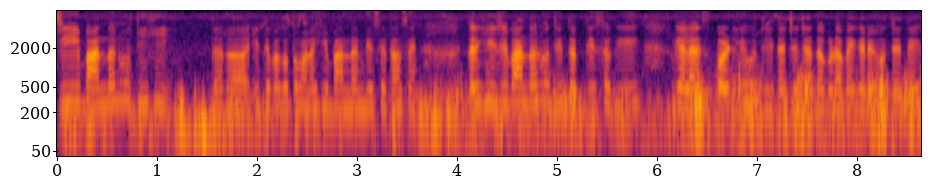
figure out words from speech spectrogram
जी बांधण होती ही तर इथे बघा तुम्हाला ही बांधण दिसत असेल. तर ही जी बांधण होती तर ती सगळी गेल्या वेळेस पडली होती. त्याचे जे दगडं वगैरे होते ते.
